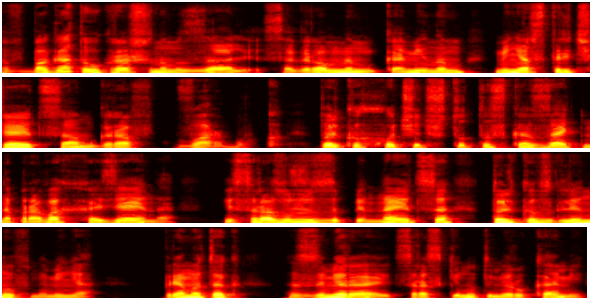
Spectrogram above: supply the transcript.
В богато украшенном зале с огромным камином меня встречает сам граф Варбург. Только хочет что-то сказать на правах хозяина и сразу же запинается, только взглянув на меня. Прямо так замирает с раскинутыми руками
